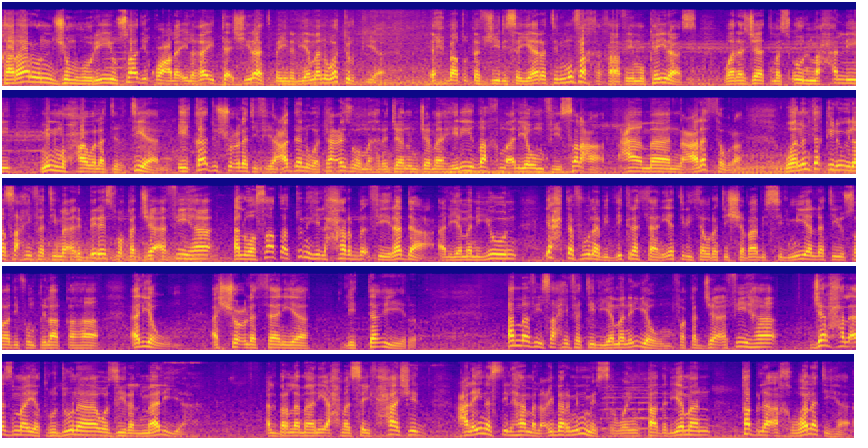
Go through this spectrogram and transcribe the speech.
قرار جمهوري يصادق على إلغاء التأشيرات بين اليمن وتركيا. إحباط تفجير سيارة مفخخة في مكيراس ونجاة مسؤول محلي من محاولة اغتيال. إيقاد الشعلة في عدن وتعز ومهرجان جماهيري ضخم اليوم في صنعاء عامان على الثورة. وننتقل إلى صحيفة مأرب بيرس وقد جاء فيها الوساطة تنهي الحرب في ردع اليمنيون يحتفون بالذكرى الثانية لثورة الشباب السلمية التي يصادف انطلاقها اليوم. الشعلة الثانية للتغيير. أما في صحيفة اليمن اليوم فقد جاء فيها جرح الأزمة يطردون وزير المالية. البرلماني أحمد سيف حاشد علينا استلهام العبر من مصر وإنقاذ اليمن قبل أخونتها.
